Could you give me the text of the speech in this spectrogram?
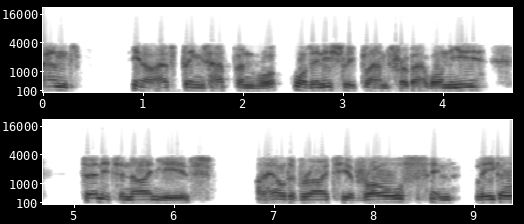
and, you know, as things happened, what was initially planned for about one year turned into nine years. I held a variety of roles in legal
